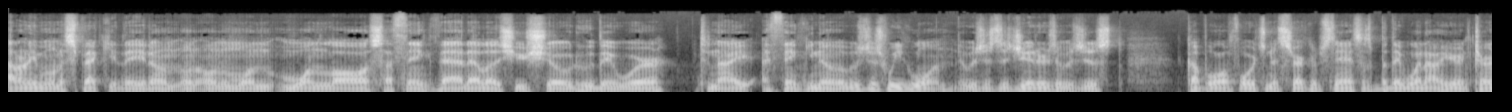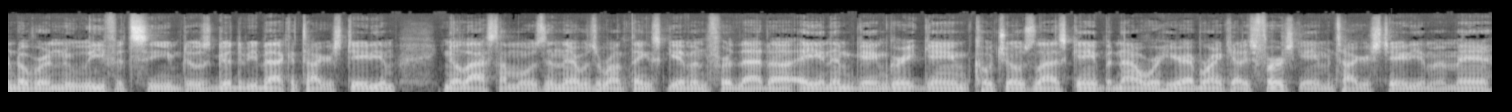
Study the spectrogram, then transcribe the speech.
I don't even want to speculate on, on, on one one loss. I think that LSU showed who they were tonight. I think you know it was just week one. It was just the jitters. It was just couple unfortunate circumstances, but they went out here and turned over a new leaf. It seemed it was good to be back in Tiger Stadium. You know, last time I was in there was around Thanksgiving for that uh, A and M game. Great game, Coach O's last game. But now we're here at Brian Kelly's first game in Tiger Stadium, and man,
